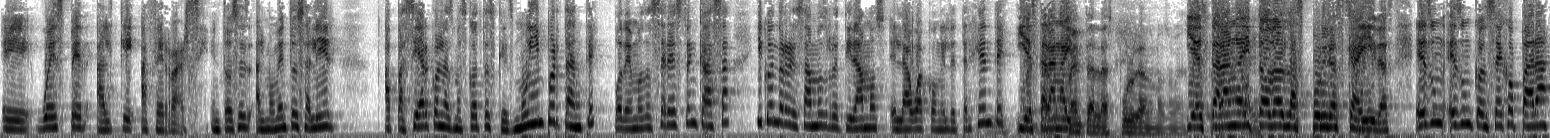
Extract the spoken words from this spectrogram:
eh, huésped al que aferrarse. Entonces, al momento de salir a pasear con las mascotas, que es muy importante, podemos hacer esto en casa y cuando regresamos retiramos el agua con el detergente y estarán ahí las pulgas más o menos. y estarán ahí todas las pulgas caídas. Es un, es un consejo para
